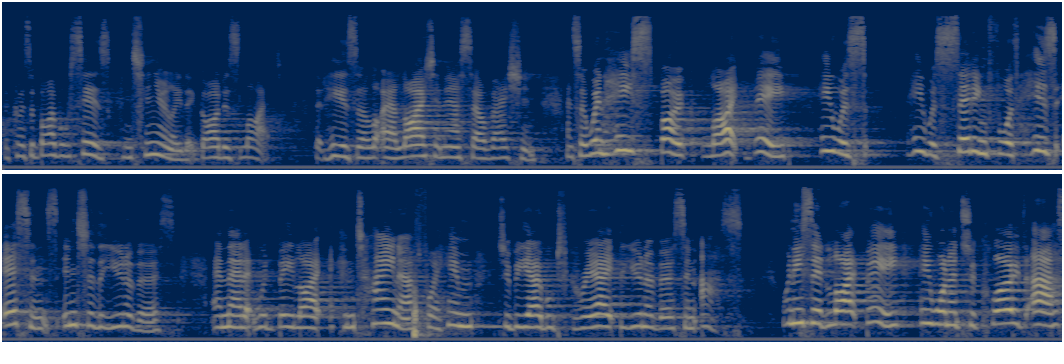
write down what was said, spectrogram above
because the Bible says continually that God is light, that He is our light and our salvation. And so when He spoke, light be, He was, he was setting forth His essence into the universe, and that it would be like a container for Him to be able to create the universe in us. When He said, light be, He wanted to clothe us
